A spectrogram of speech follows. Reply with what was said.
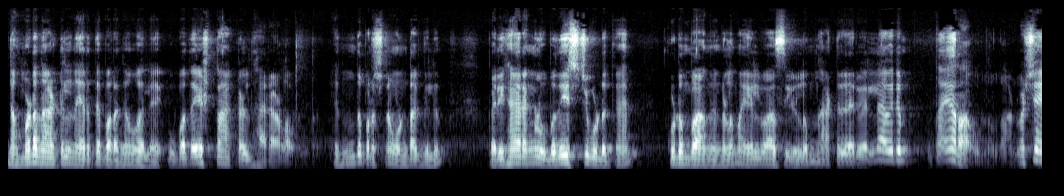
നമ്മുടെ നാട്ടിൽ നേരത്തെ പറഞ്ഞ പോലെ ഉപദേഷ്ടാക്കൾ ധാരാളമുണ്ട്. എന്ത് പ്രശ്നമുണ്ടെങ്കിലും പരിഹാരങ്ങൾ ഉപദേശിച്ചു കൊടുക്കാൻ കുടുംബാംഗങ്ങളും അയൽവാസികളും നാട്ടുകാരും എല്ലാവരും തയ്യാറാവുന്നതാണ്. പക്ഷേ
